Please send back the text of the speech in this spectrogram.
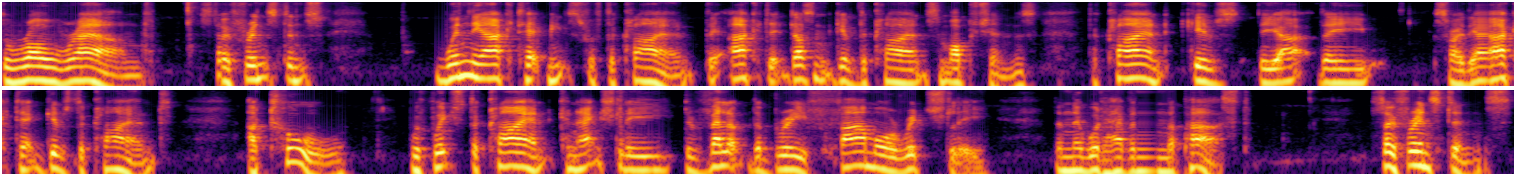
the role round. So, for instance, when the architect meets with the client, the architect doesn't give the client some options. The client gives the uh, the sorry, the architect gives the client a tool with which the client can actually develop the brief far more richly than they would have in the past. So for instance,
